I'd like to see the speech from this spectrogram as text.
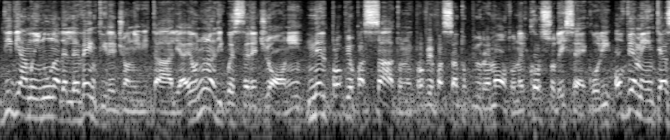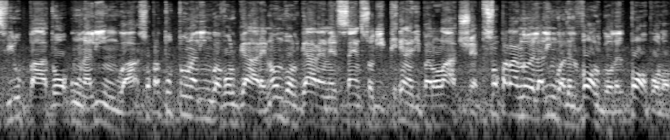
viviamo in una delle 20 regioni d'Italia, e ognuna di queste regioni, nel proprio passato, nel proprio passato più remoto, nel corso dei secoli, ovviamente ha sviluppato una lingua, soprattutto una lingua volgare, non volgare nel senso di piena di parolacce, sto parlando della lingua del volgo, del popolo.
